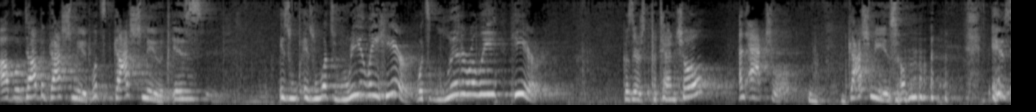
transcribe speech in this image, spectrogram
Avodah begashmiut. What's gashmiut? Is is is what's really here, what's literally here. Because there's potential and actual. Gashmiism is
